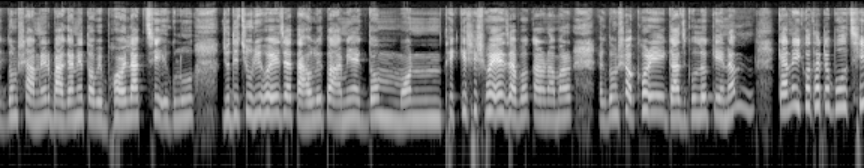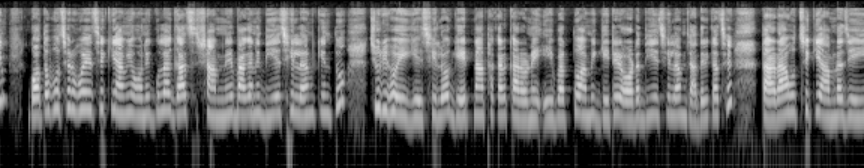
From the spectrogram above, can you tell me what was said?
একদম সামনের বাগানে, তবে ভয় লাগছে এগুলো যদি চুরি হয়ে যায় তাহলে তো আমি একদম মন থেকে শেষ হয়ে যাব, কারণ আমার একদম শখরে এই গাছগুলো কেনা কেন এই কথাটা বলছি? গত বছর হয়েছে কি, আমি অনেকগুলো গাছ সামনের বাগানে দিয়েছিলাম, কিন্তু চুরি হয়ে গিয়েছিল, গেট না থাকার কারণে। এবার তো আমি গেটের অর্ডার দিয়েছিলাম যাদের কাছে, তারা হচ্ছে কি, আমরা যেই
